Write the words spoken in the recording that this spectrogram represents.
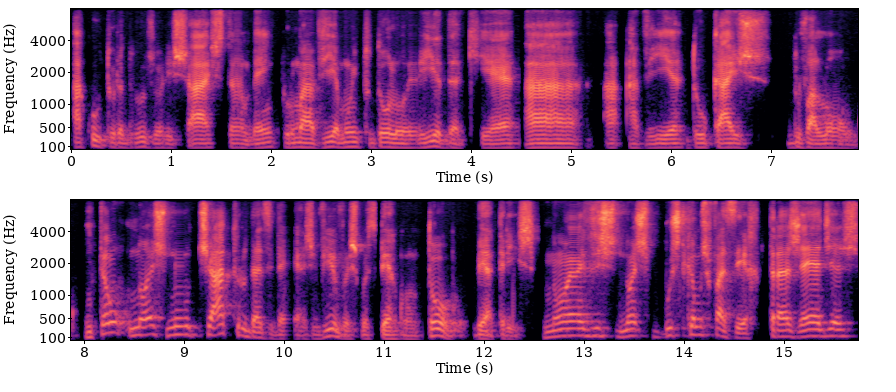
a cultura dos orixás também por uma via muito dolorida, que é a, a, a via do cais do Valongo. Então, nós, no Teatro das Ideias Vivas, você perguntou, Beatriz, nós, nós buscamos fazer tragédias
